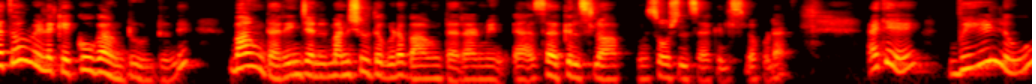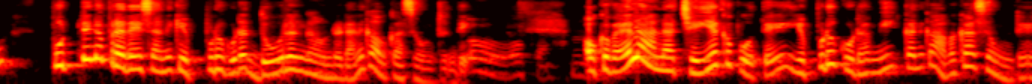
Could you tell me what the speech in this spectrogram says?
తత్వం వీళ్ళకి ఎక్కువగా ఉంటూ ఉంటుంది. బాగుంటారు. ఇన్ జనరల్ మనుషులతో కూడా బాగుంటారు. ఐ మీన్ సర్కిల్స్లో సోషల్ సర్కిల్స్లో కూడా. అయితే వీళ్ళు పుట్టిన ప్రదేశానికి ఎప్పుడు కూడా దూరంగా ఉండడానికి అవకాశం ఉంటుంది. ఒకవేళ అలా చెయ్యకపోతే ఎప్పుడు కూడా మీకు కనుక అవకాశం ఉంటే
